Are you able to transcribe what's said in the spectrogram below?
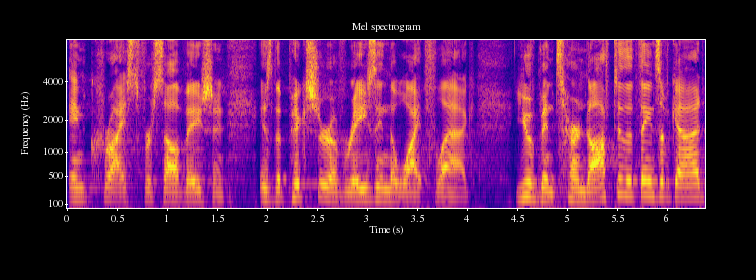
in Christ for salvation, is the picture of raising the white flag. You've been turned off to the things of God.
